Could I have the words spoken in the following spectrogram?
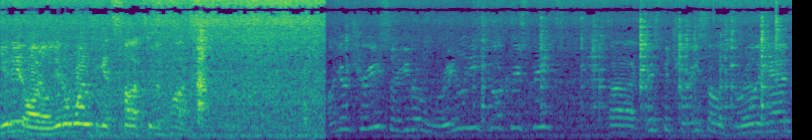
you need oil. You don't want it to get stuck to the pot. On your chorizo, you don't really need to go crispy. Uh, crispy chorizo is really good,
